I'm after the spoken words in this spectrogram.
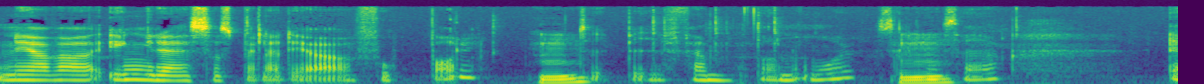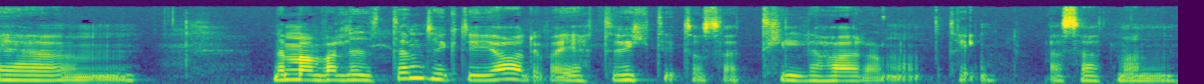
när jag var yngre så spelade jag fotboll. Mm. Typ i 15 år skulle jag säga. Ehm, när man var liten tyckte jag det var jätteviktigt att så här, tillhöra någonting. Alltså att man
